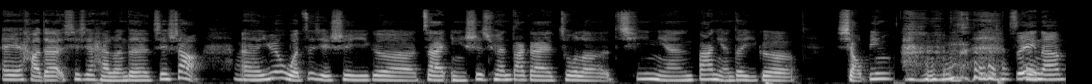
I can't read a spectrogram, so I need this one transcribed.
哎，好的，谢谢海伦的介绍。嗯，因为我自己是一个在影视圈大概做了七年八年的一个。小兵，所以呢，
